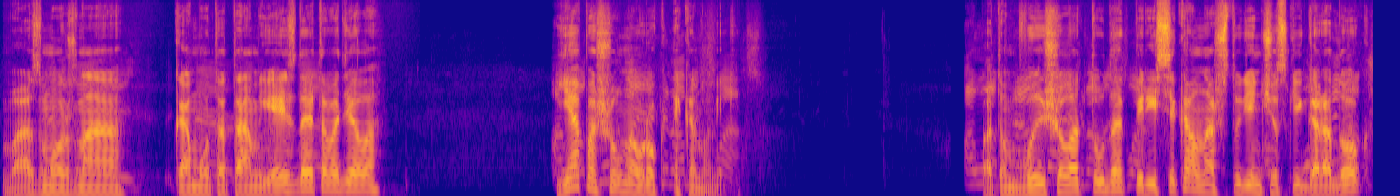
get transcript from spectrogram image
Возможно, кому-то там есть до этого дела? Я пошел на урок экономики. Потом вышел оттуда, пересекал наш студенческий городок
